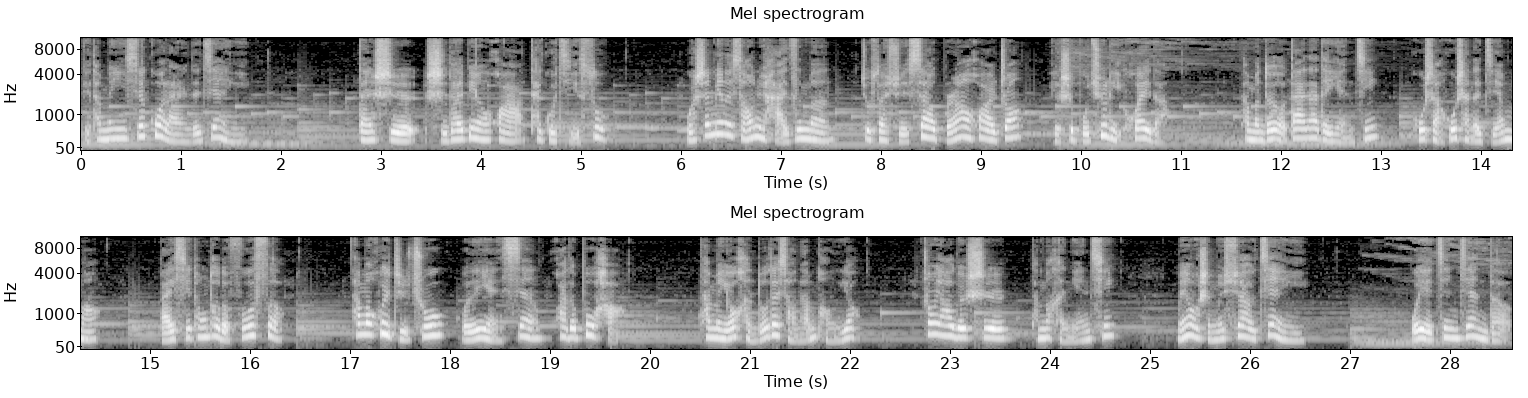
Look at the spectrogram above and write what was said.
给他们一些过来人的建议。但是时代变化太过急速，我身边的小女孩子们，就算学校不让化妆，也是不去理会的。她们都有大大的眼睛，忽闪忽闪的睫毛，白皙通透的肤色。他们会指出我的眼线画的不好。他们有很多的小男朋友，重要的是他们很年轻，没有什么需要建议。我也渐渐的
